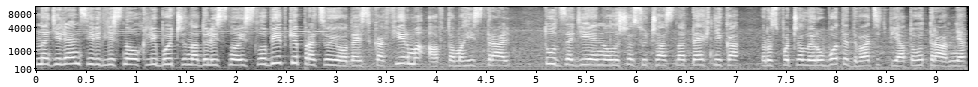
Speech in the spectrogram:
На ділянці від лісного хлібичина до лісної слобідки працює одеська фірма Автомагістраль. Тут задіяна лише сучасна техніка. Розпочали роботи 25 травня.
